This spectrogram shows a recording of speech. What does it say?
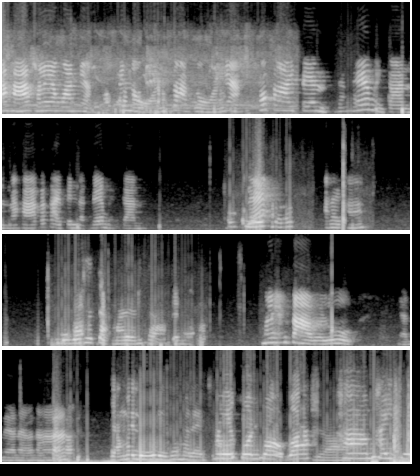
นะคะแมลงวันเนี่ยเป็นหนอนจากหนอนเนี่ยก็กลายเป็นดักแด้เหมือนกันนะคะ ก็กลายเป็นดักแด้เหมือนกัน และอะไรคะดูว่าถ้าจับแมลงสาบเป็นครับแมลงสาบเหรอลูกอย่าแนวๆนะ ยังไม่รู้เลยว่าแมลงมีคนบอกว่าอย่าห้ามให้ดู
